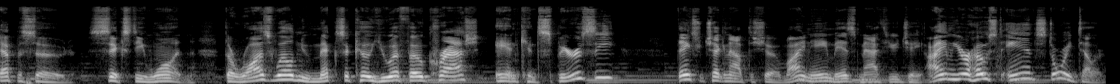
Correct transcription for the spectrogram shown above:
Episode 61 The Roswell, New Mexico UFO Crash and Conspiracy? Thanks for checking out the show. My name is Matthew J. I am your host and storyteller.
